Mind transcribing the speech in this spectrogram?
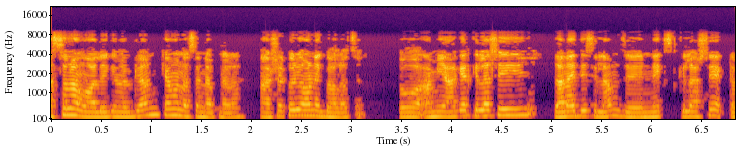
আসসালামু আলাইকুম এভরিওয়ান কেমন আছেন আপনারা? আশা করি অনেক ভালো আছেন। তো আমি আগের ক্লাসেই জানাই দিয়েছিলাম যে নেক্সট ক্লাসে একটা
